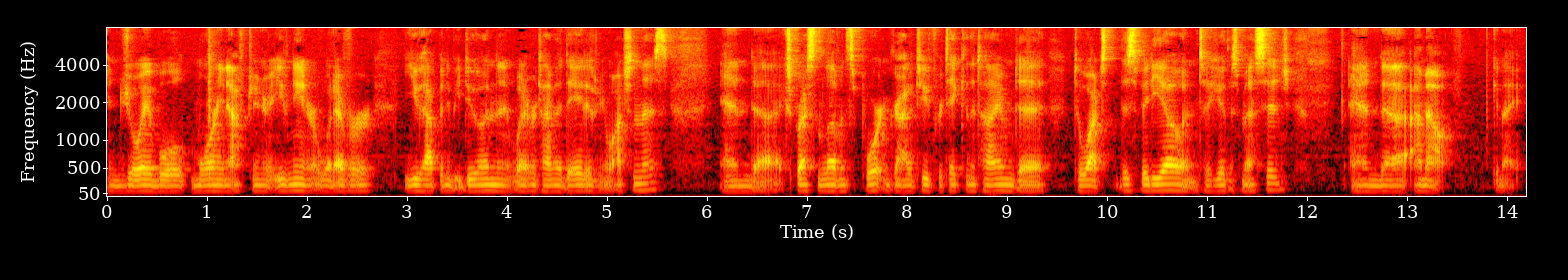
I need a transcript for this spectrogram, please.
enjoyable morning, afternoon, or evening, or whatever you happen to be doing at whatever time of the day it is when you're watching this and uh, expressing love and support and gratitude for taking the time to, to watch this video and to hear this message. And uh, I'm out. Good night.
